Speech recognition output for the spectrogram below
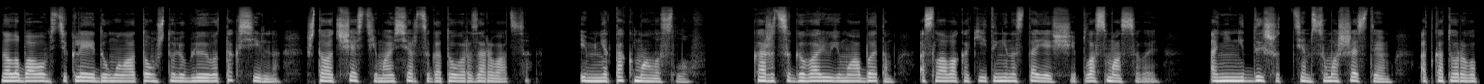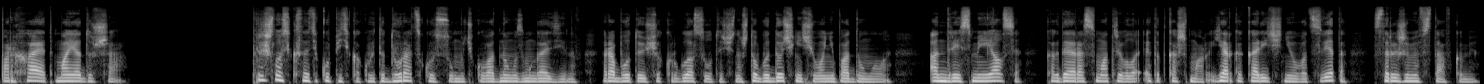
на лобовом стекле и думала о том, что люблю его так сильно, что от счастья мое сердце готово разорваться. И мне так мало слов. Кажется, говорю ему об этом, а слова какие-то ненастоящие, пластмассовые. Они не дышат тем сумасшествием, от которого порхает моя душа. Пришлось, кстати, купить какую-то дурацкую сумочку в одном из магазинов, работающих круглосуточно, чтобы дочь ничего не подумала. Андрей смеялся, когда я рассматривала этот кошмар ярко-коричневого цвета с рыжими вставками.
